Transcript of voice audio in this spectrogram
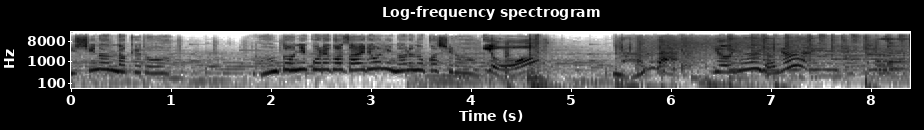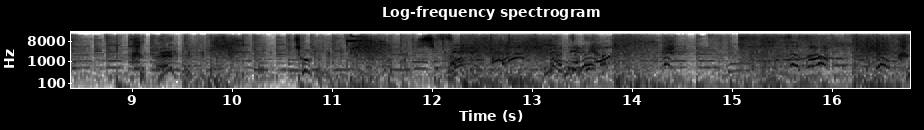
石なんだけど本当にこれが材料になるのかしら？よ。ーなんだ？余裕余裕。くえっと。そうだ当てるよ。そこ。く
